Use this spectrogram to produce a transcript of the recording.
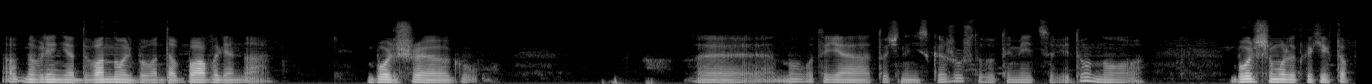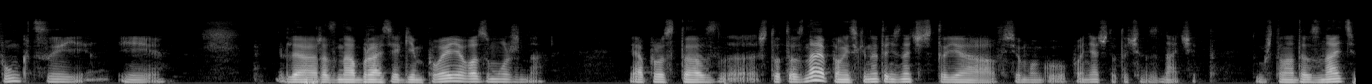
обновление 2.0 было добавлено больше э, ну вот я точно не скажу, что тут имеется в виду, но больше может каких-то функций и для разнообразия геймплея возможно. Я просто что-то знаю по-английски, но это не значит, что я все могу понять, что точно значит. Потому что надо знать,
